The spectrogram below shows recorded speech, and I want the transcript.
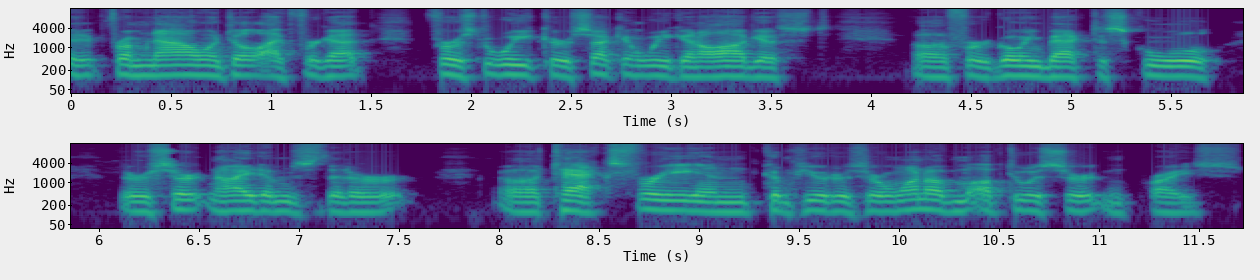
uh, from now until I forgot first week or second week in August uh, for going back to school. There are certain items that are uh, tax free, and computers are one of them up to a certain price.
